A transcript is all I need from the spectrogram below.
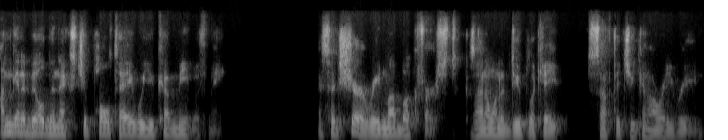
I'm going to build the next Chipotle. Will you come meet with me?" I said, "Sure. Read my book first because I don't want to duplicate stuff that you can already read.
